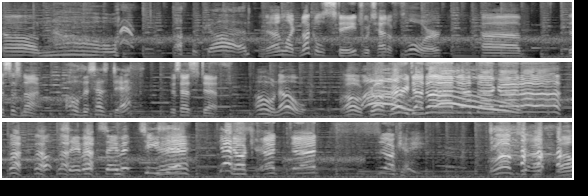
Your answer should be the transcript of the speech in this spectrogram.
Oh no. oh god. And unlike Knuckles' stage, which had a floor, uh, This does not. Oh, this has death? This has death. Oh no. Oh god, very death! Ah, death! Ah! God, ah, ah, ah, Oh, save it, save it, tease Eh, it. Yes! Okay. uh, uh, okay. Well, uh, well,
